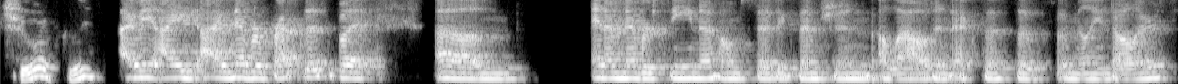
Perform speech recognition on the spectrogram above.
Sure. Great. I mean, I, I've never pressed this, but um, and I've never seen a homestead exemption allowed in excess of a million dollars.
